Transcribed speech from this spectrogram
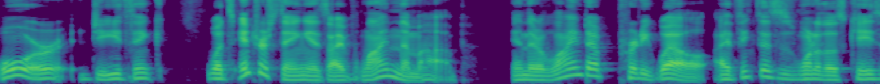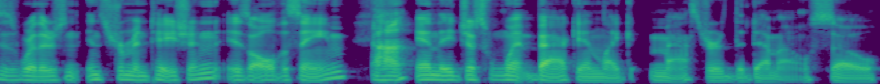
Or do you think what's interesting is I've lined them up and they're lined up pretty well. I think this is one of those cases where there's an instrumentation is all the same Uh-huh. and they just went back and like mastered the demo. So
